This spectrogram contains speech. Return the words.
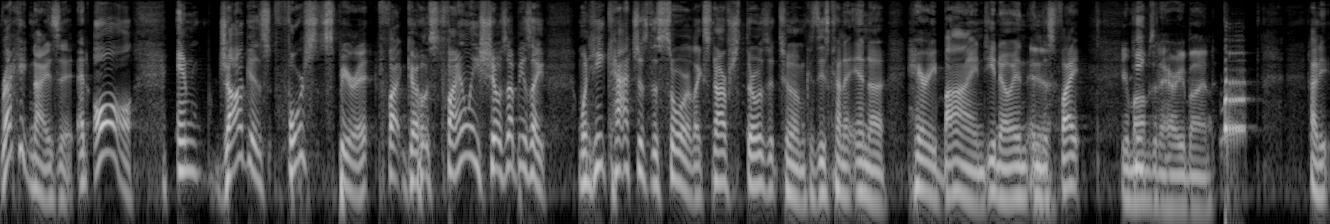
recognize it at all. And Jaga's force spirit fi- ghost finally shows up. He's like, when he catches the sword, like Snarf throws it to him because he's kind of in a hairy bind, you know, in, in Yeah. this fight. Your He- mom's in a hairy bind. How do you,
